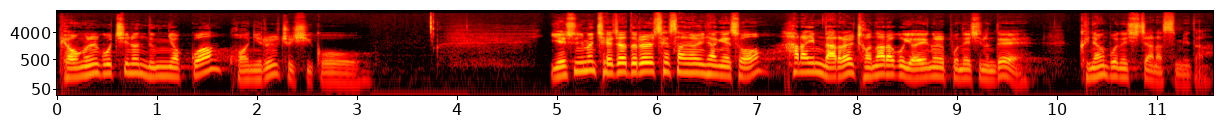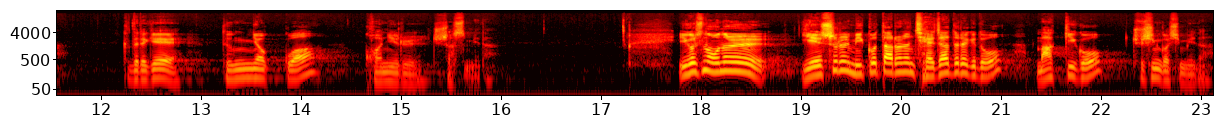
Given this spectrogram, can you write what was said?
병을 고치는 능력과 권위를 주시고 예수님은 제자들을 세상을 향해서 하나님 나라를 전하라고 여행을 보내시는데 그냥 보내시지 않았습니다. 그들에게 능력과 권위를 주셨습니다. 이것은 오늘 예수를 믿고 따르는 제자들에게도 맡기고 주신 것입니다.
